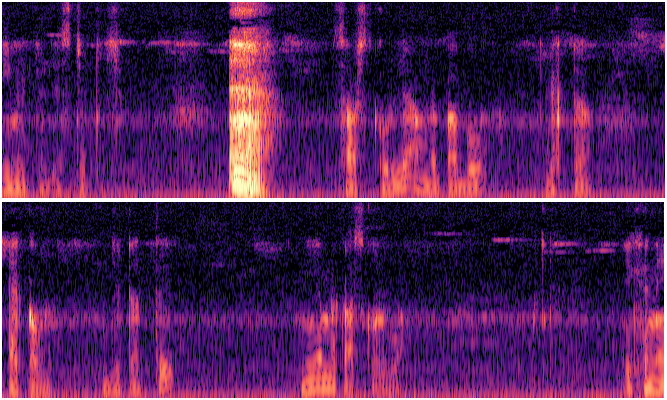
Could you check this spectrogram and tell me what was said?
ইউনাইটেড স্টেটের সার্চ করলে আমরা পাবো একটা অ্যাকাউন্ট যেটাতে নিয়ে আমরা কাজ করব। এখানে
